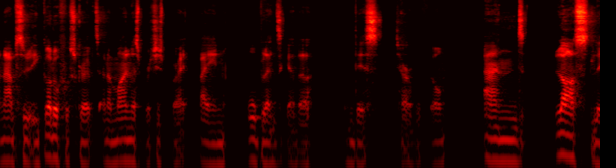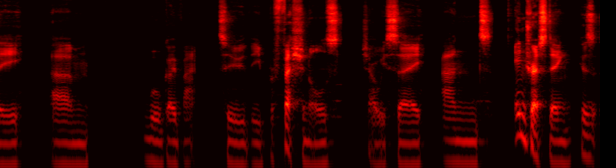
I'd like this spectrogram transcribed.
an absolutely god awful script, and a mindless British Bane all blend together in this terrible film. And lastly, um, we'll go back to the professionals, shall we say, and interesting because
